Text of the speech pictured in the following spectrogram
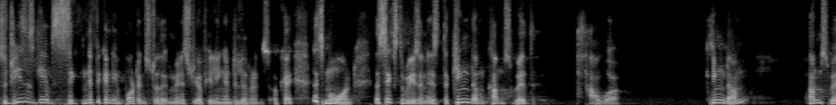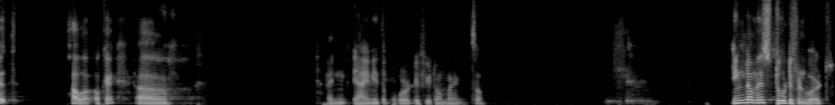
So Jesus gave significant importance to the ministry of healing and deliverance. Okay, let's move on. The sixth reason is the kingdom comes with power. Kingdom comes with power. Okay. Uh, I, yeah, I need the board if you don't mind. So, kingdom is two different words,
